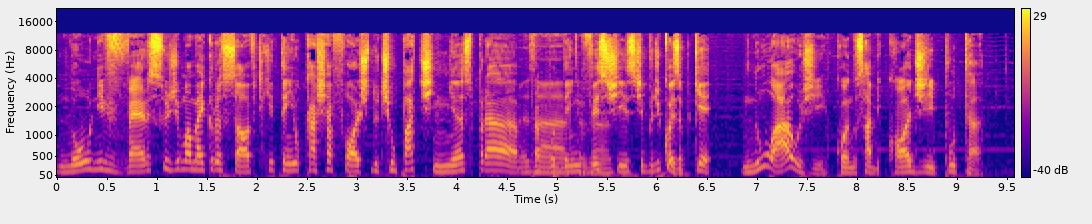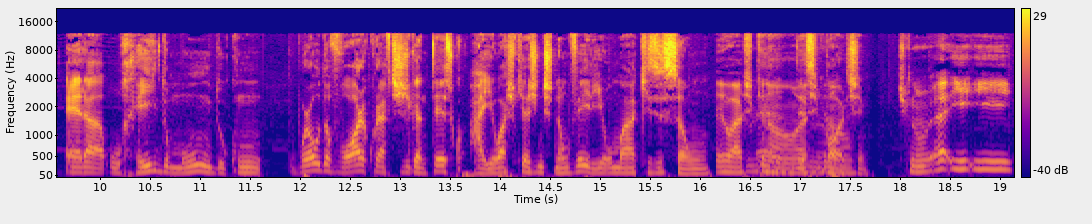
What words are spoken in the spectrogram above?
no universo de uma Microsoft que tem o caixa forte do tio Patinhas pra, pra Exato, poder investir esse tipo de coisa. Porque no auge, quando, sabe, COD, puta, era o rei do mundo com World of Warcraft gigantesco, aí eu acho que a gente não veria uma aquisição Eu acho que é, não. acho desse que porte. Acho que não. É, e, e,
